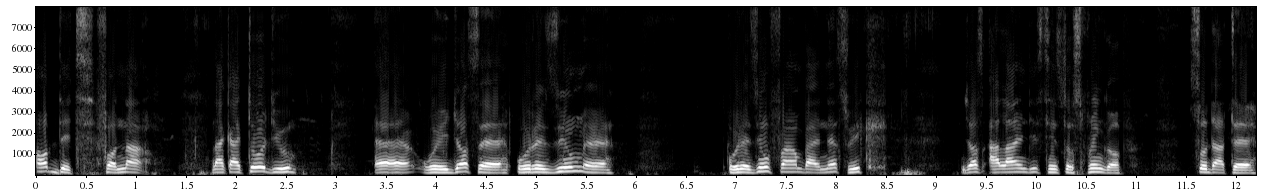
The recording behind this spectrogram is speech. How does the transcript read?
update for now. Like i told you uh, we just uh, we resume uh, we resume farm by next week just allowing these things to spring up so that uh,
